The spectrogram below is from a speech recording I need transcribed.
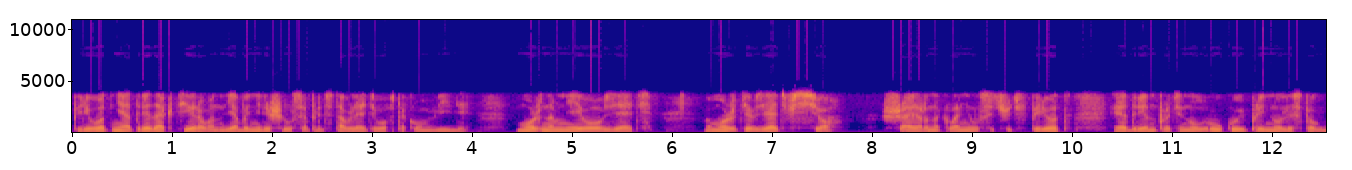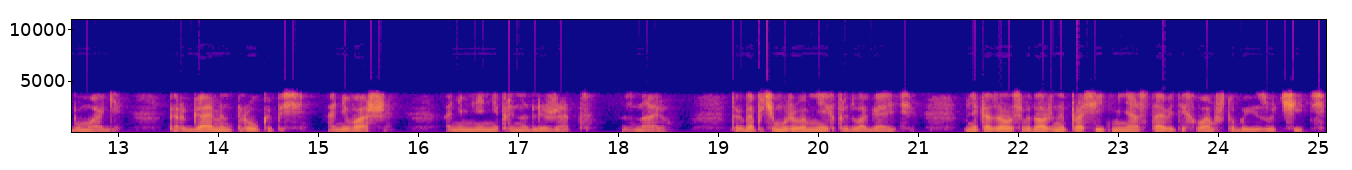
Перевод не отредактирован. Я бы не решился представлять его в таком виде. Можно мне его взять? Вы можете взять все». Шайер наклонился чуть вперед, Эдриан протянул руку и принял листок бумаги. «Пергамент, рукописи. Они ваши. Они мне не принадлежат. Знаю. Тогда почему же вы мне их предлагаете?» Мне казалось, вы должны просить меня оставить их вам, чтобы изучить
